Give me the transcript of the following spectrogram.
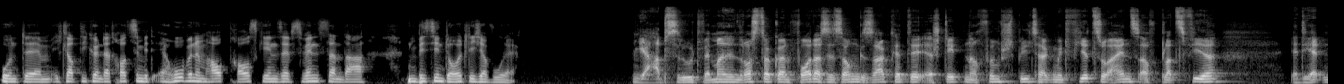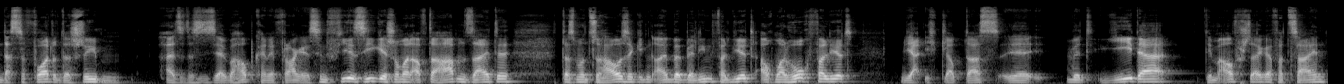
Und ähm, ich glaube, die können da trotzdem mit erhobenem Haupt rausgehen, selbst wenn es dann da ein bisschen deutlicher wurde. Ja, absolut. Wenn man den Rostockern vor der Saison gesagt hätte, er steht nach fünf Spieltagen mit 4 zu 1 auf Platz 4, ja, die hätten das sofort unterschrieben. Also das ist ja überhaupt keine Frage. Es sind vier Siege schon mal auf der Habenseite, dass man zu Hause gegen Alba Berlin verliert, auch mal hoch verliert. Ja, ich glaube, das äh, wird jeder dem Aufsteiger verzeihen.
